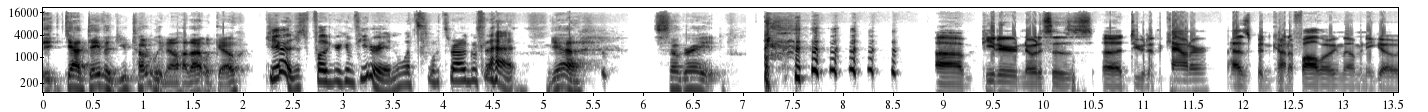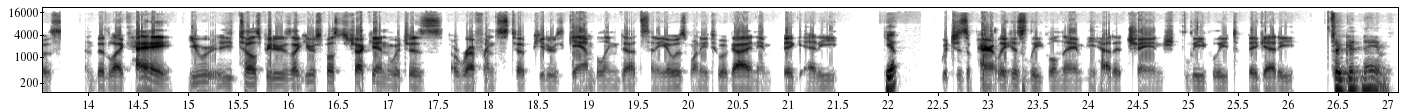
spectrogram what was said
Yeah, David, you totally know how that would go. Yeah, just plug your computer in. What's what's wrong with that? Yeah, so great. Um, Peter notices a dude at the counter has been kind of following them, and he goes and been like, "Hey, you were." He tells Peter, "He's like, you were supposed to check in," which is a reference to Peter's gambling debts, and he owes money to a guy named Big Eddie. Yep. Which is apparently his legal name. He had it changed legally to Big Eddie. It's a good name.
